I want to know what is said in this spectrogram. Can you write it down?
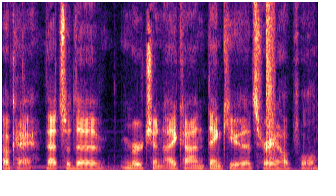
Okay, that's with the merchant icon. Thank you. That's very helpful.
